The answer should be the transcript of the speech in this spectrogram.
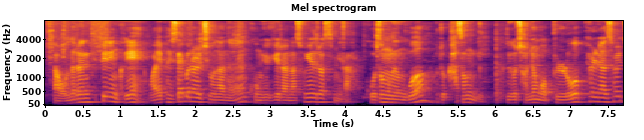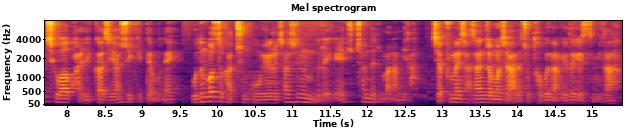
자, 오늘은 TP-링크에 와이파이 7을 지원하는 공유기를 하나 소개해드렸습니다. 고성능과 그리고 가성비, 그리고 전용 어플로 편리한 설치와 관리까지 할 수 있기 때문에 모든 것을 갖춘 공유기를 찾으시는 분들에게 추천드릴 만 합니다. 제품의 자세한 점은 제가 아래쪽 더보기 남겨드리겠습니다.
